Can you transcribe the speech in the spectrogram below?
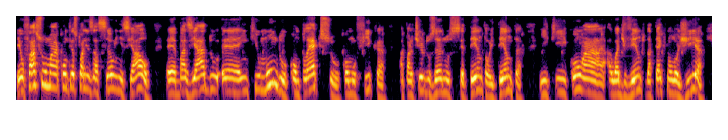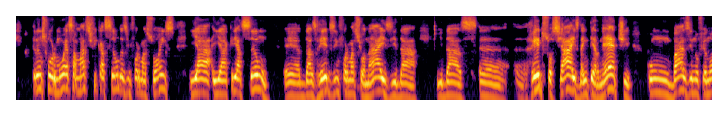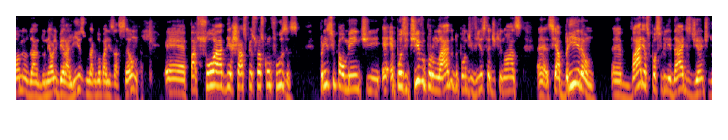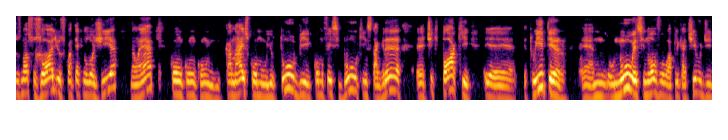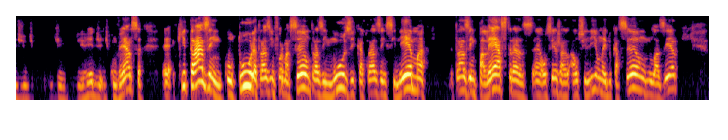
Eu faço uma contextualização inicial é, baseado é, em que o mundo complexo, como fica a partir dos anos 70, 80, e que com a, o advento da tecnologia transformou essa massificação das informações e a, e a criação é, das redes informacionais e, da, e das uh, redes sociais, da internet, com base no fenômeno da, do neoliberalismo, da globalização, é, passou a deixar as pessoas confusas. Principalmente, é, é, positivo, por um lado, do ponto de vista de que nós se abriram várias possibilidades diante dos nossos olhos com a tecnologia, não é? Com, com, com canais como YouTube, como Facebook, Instagram, é, TikTok, é, Twitter, é, o Nu, esse novo aplicativo de, de, de, de rede de conversa, que trazem cultura, trazem informação, trazem música, trazem cinema, trazem palestras, ou seja, auxiliam na educação, no lazer.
